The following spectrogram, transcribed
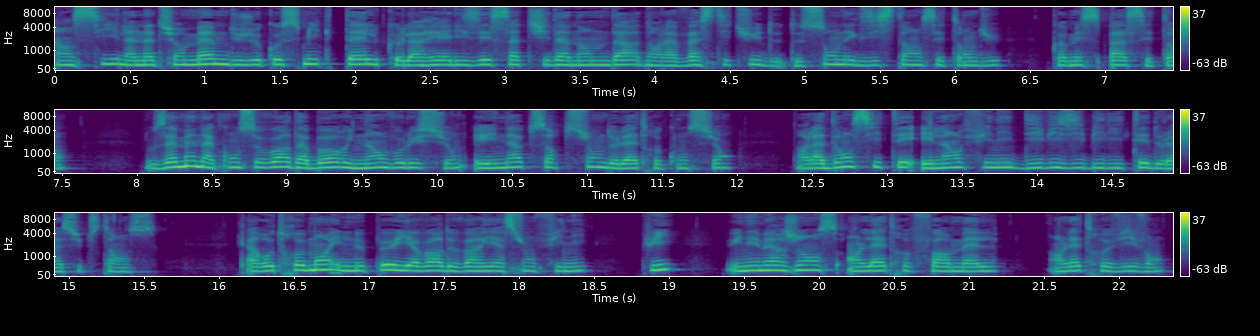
Ainsi, la nature même du jeu cosmique telle que l'a réalisé Satchidananda dans la vastitude de son existence étendue, comme espace et temps, nous amène à concevoir d'abord une involution et une absorption de l'être conscient dans la densité et l'infinie divisibilité de la substance, car autrement il ne peut y avoir de variation finie, puis une émergence en l'être formel, en l'être vivant,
